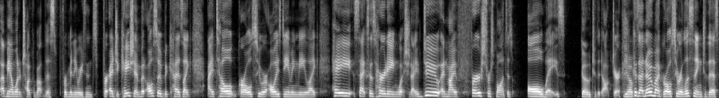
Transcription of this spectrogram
I mean, I want to talk about this for many reasons for education, but also because like I tell girls who are always DMing me, like, hey, sex is hurting. What should I do? And my first response is always, Go to the doctor Yep. because I know my girls who are listening to this,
